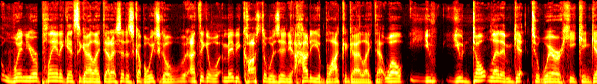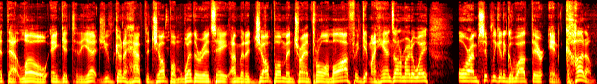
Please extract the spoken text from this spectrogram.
when you're playing against a guy like that, I said this a couple weeks ago. I think it, maybe Costa was in. How do you block a guy like that? Well, you you don't let him get to where he can get that low and get to the edge. You're going to have to jump him. Whether it's hey, I'm going to jump him and try and throw him off and get my hands on him right away, or I'm simply going to go out there and cut him.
